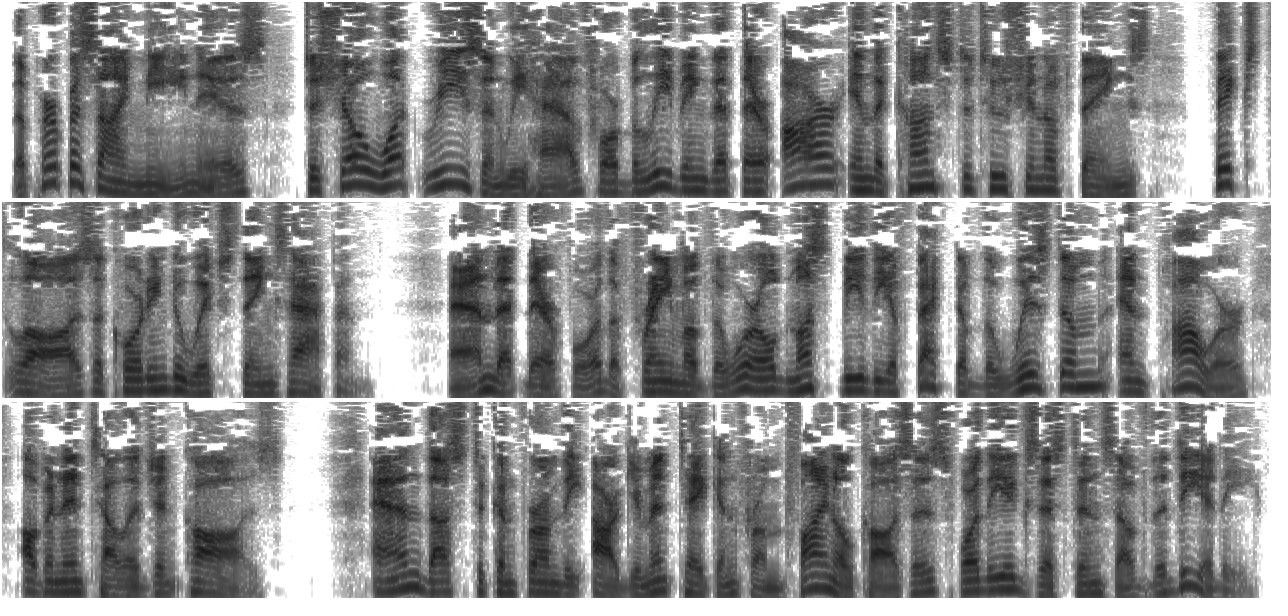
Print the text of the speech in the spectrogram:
The purpose I mean is to show what reason we have for believing that there are in the constitution of things fixed laws according to which things happen, and that therefore the frame of the world must be the effect of the wisdom and power of an intelligent cause, and thus to confirm the argument taken from final causes for the existence of the deity.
